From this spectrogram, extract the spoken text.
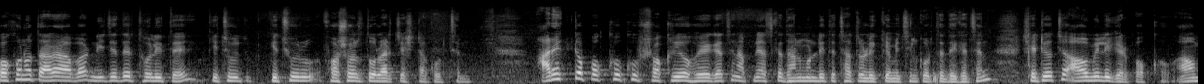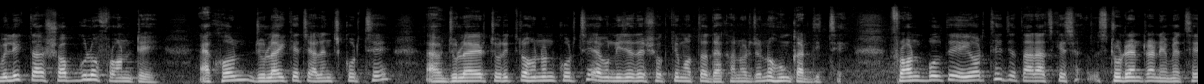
কখনো তারা আবার নিজেদের থলিতে কিছু কিছু ফসল তোলার চেষ্টা করছেন। আরেকটা পক্ষ খুব সক্রিয় হয়ে গেছেন। আপনি আজকে ধানমন্ডিতে ছাত্রলীগকে মিছিল করতে দেখেছেন। সেটি হচ্ছে আওয়ামী লীগের পক্ষ। আওয়ামী লীগ তার সবগুলো ফ্রন্টে এখন জুলাইকে চ্যালেঞ্জ করছে জুলাইয়ের চরিত্র হনন করছে এবং নিজেদের শক্তিমত্তা দেখানোর জন্য হুঙ্কার দিচ্ছে। ফ্রন্ট বলতে এই অর্থে যে তার আজকে স্টুডেন্টরা নেমেছে,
